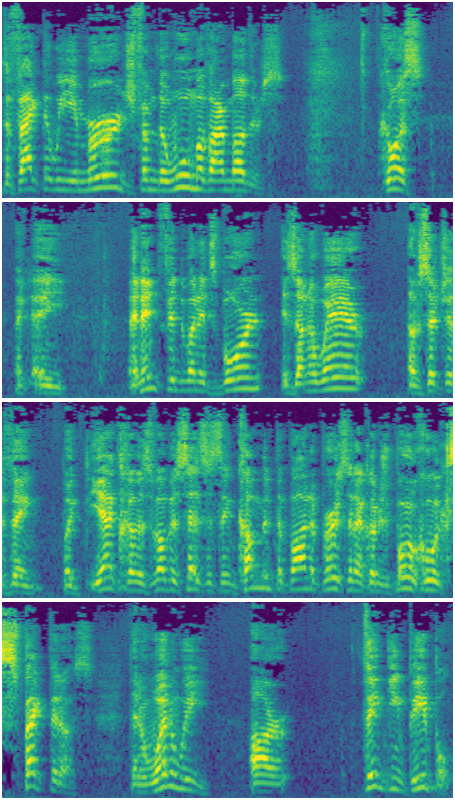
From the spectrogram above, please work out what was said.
the fact that we emerge from the womb of our mothers. Of course, a, a, an infant when it's born is unaware of such a thing. But yet, Chavazvava says it's incumbent upon a person, HaKadosh Baruch who expected us, that when we are thinking people,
